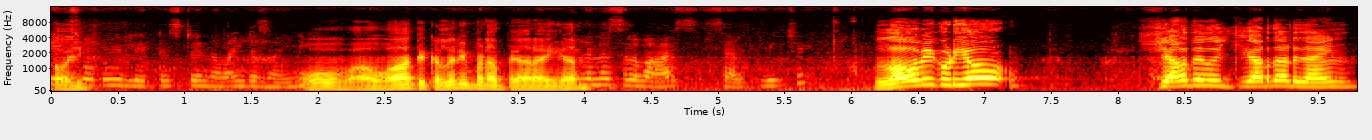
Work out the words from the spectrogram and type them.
ਲਓ ਜੀ। ਇਹ ਸੂਟ ਵੀ ਲੇਟੈਸਟ ਹੈ ਨਵਾਂ ਹੀ ਡਿਜ਼ਾਈਨ ਹੈ। ਓ ਵਾਓ ਵਾਹ ਤੇ ਕਲਰ ਹੀ ਬੜਾ ਪਿਆਰਾ ਹੈ ਯਾਰ। ਇਹਦੇ ਨਾਲ ਸਲਵਾਰ ਸੈਲਫ ਵਿੱਚ। ਹੈ। ਲਓ ਵੀ ਕੁੜੀਓ ਚੜਦੇ ਤੋਂ ਚੜਦਾ ਡਿਜ਼ਾਈਨ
